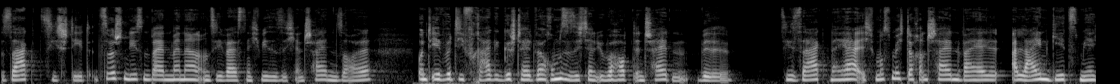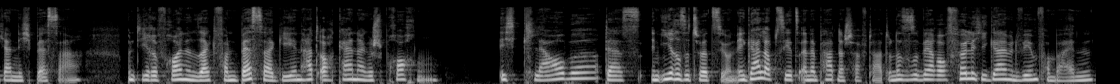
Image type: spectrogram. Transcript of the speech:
sagt, sie steht zwischen diesen beiden Männern und sie weiß nicht, wie sie sich entscheiden soll. Und ihr wird die Frage gestellt, warum sie sich denn überhaupt entscheiden will. Sie sagt, naja, ich muss mich doch entscheiden, weil allein geht's mir ja nicht besser. Und ihre Freundin sagt, von besser gehen hat auch keiner gesprochen. Ich glaube, dass in ihrer Situation, egal ob sie jetzt eine Partnerschaft hat, und das wäre auch völlig egal mit wem von beiden,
